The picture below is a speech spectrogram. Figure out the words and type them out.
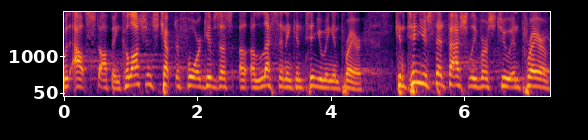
without stopping. Colossians chapter 4 gives us a, a lesson in continuing in prayer. Continue steadfastly, verse 2, in prayer,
